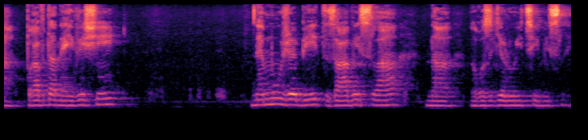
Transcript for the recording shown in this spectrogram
A pravda nejvyšší nemůže být závislá na rozdělující mysli.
